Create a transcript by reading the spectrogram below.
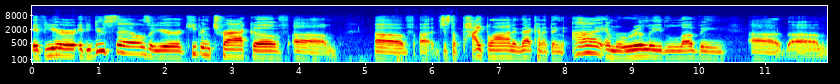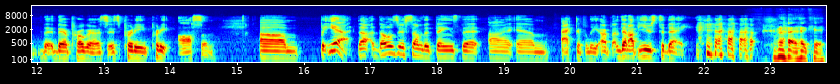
If you're if you do sales or you're keeping track of um, of uh, just a pipeline and that kind of thing, I am really loving uh, um, the, their program. It's, it's pretty pretty awesome. Um, but yeah, th- those are some of the things that I am actively uh, that I've used today. right. Okay.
